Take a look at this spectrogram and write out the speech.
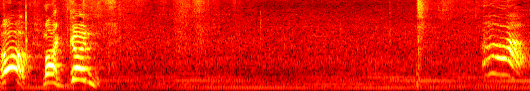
Oh, my goodness! Ah!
